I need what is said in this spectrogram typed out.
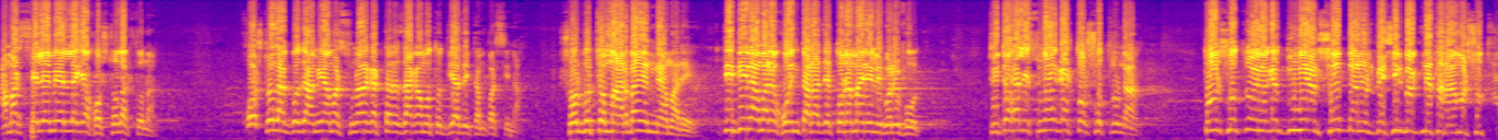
আমার ছেলে মেয়ের লেগে কষ্ট লাগতো না। কষ্ট লাগবো যে আমি আমার সোনার গাঠটারে জায়গা মতো দিয়া দিতাম পারছি না। সর্বোচ্চ মারবাই আমারে। প্রতিদিন আমারে কইন তারা যে তোরে মারি লিবরে ফুট তুই তো খালি সোনার গাঠ তোর শত্রু না। তোর শত্রু হইল দুনিয়ার সব মানুষ বেশিরভাগ নেতারা আমার শত্রু।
